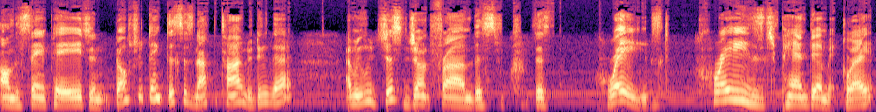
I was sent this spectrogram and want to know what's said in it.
on the same page. And don't you think this is not the time to do that? I mean, we just jumped from this this crazed, crazed pandemic, right?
